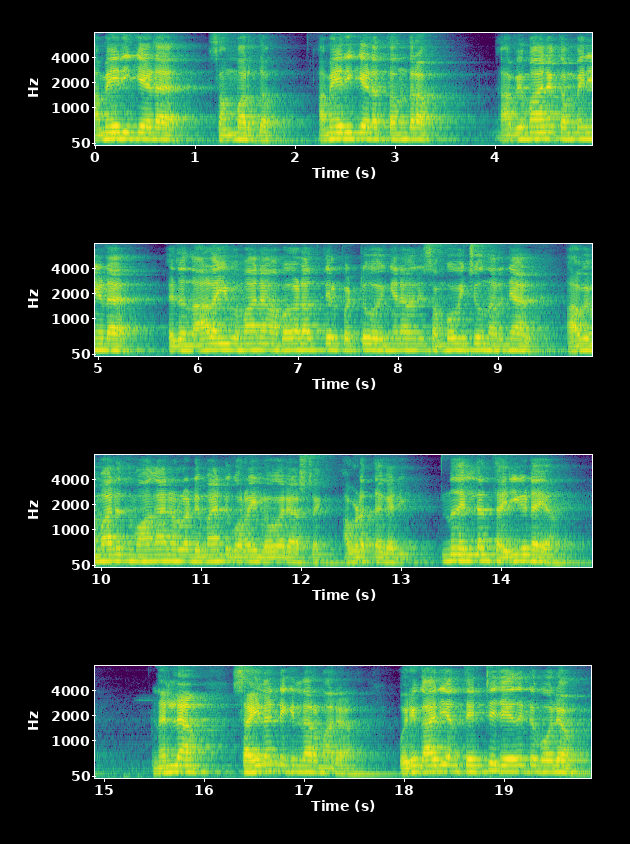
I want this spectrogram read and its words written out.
അമേരിക്കയുടെ സമ്മർദ്ദം അമേരിക്കയുടെ തന്ത്രം ആ വിമാന കമ്പനിയുടെ ഇത് നാളെ ഈ വിമാനം അപകടത്തിൽപ്പെട്ടു ഇങ്ങനെ സംഭവിച്ചു എന്നറിഞ്ഞാൽ ആ വിമാനത്തിന് വാങ്ങാനുള്ള ഡിമാൻഡ് കുറേ ലോകരാഷ്ട്രങ്ങൾ അവിടുത്തെ കരി ഇന്നെല്ലാം തരികിടയാണ്. ഇന്നെല്ലാം സൈലന്റ് കില്ലർമാരാണ് ഒരു കാര്യം തെറ്റ് ചെയ്തിട്ട് പോലും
